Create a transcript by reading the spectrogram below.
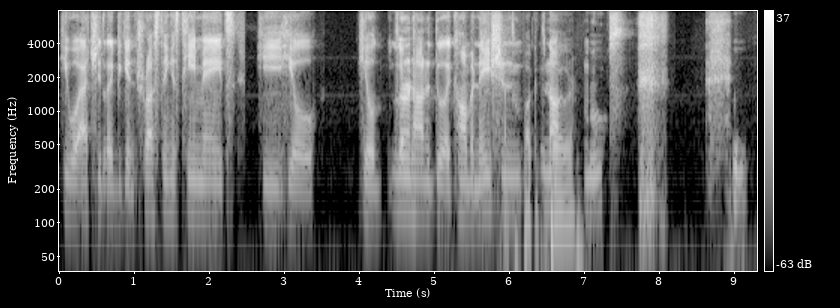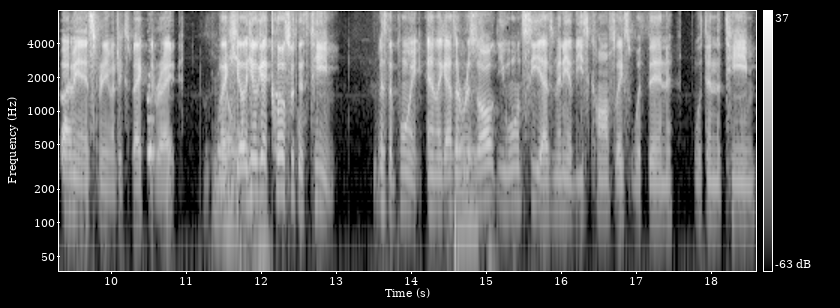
he will actually like begin trusting his teammates. He he'll he'll learn how to do like combination not moves. I mean, it's pretty much expected, right? Like No. he'll he'll get close with his team. Is the point, and like as a result, you won't see as many of these conflicts within within the team.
